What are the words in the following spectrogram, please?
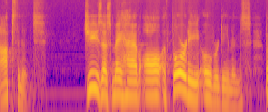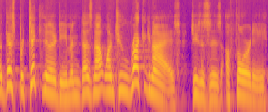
obstinate. Jesus may have all authority over demons, but this particular demon does not want to recognize Jesus' authority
